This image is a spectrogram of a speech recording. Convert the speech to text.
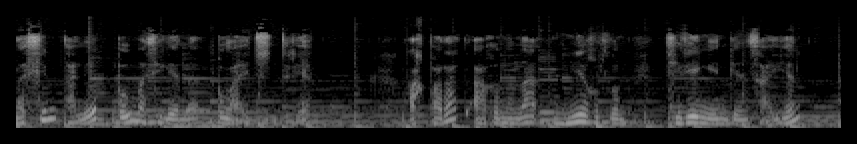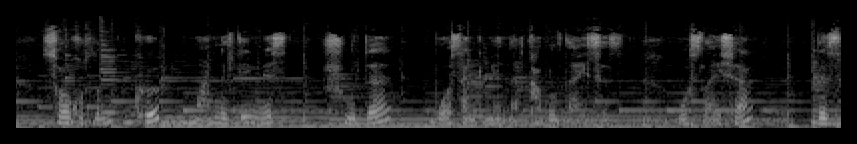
Насим талеп бұл мәселені былай түсіндіреді. Ақпарат ағынына неғұрлым терең енген сайын соғұрлым көп маңызды емес шуды бос әңгімені қабылдайсыз. Осылайша біз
